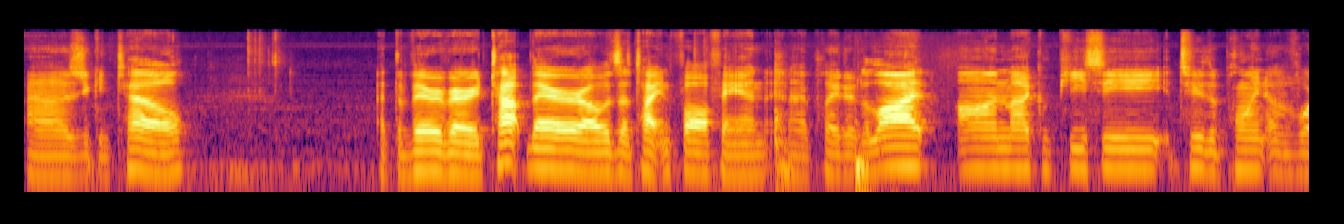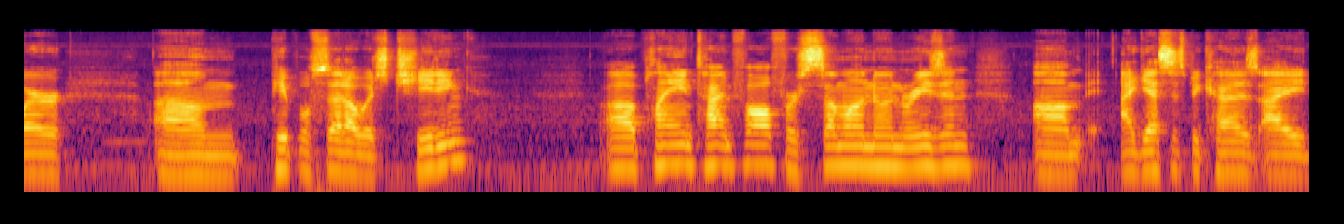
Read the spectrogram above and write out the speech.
Uh, as you can tell, at the very, very top there, I was a Titanfall fan, and I played it a lot on my PC to the point of where um, people said I was cheating uh, playing Titanfall for some unknown reason. Um, I guess it's because I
